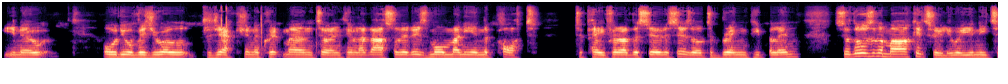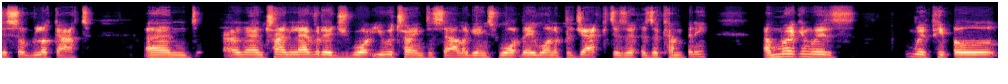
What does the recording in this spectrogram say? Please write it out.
you know, audio visual projection equipment or anything like that. So there is more money in the pot to pay for other services or to bring people in. So those are the markets really where you need to sort of look at and and then try and leverage what you were trying to sell against what they want to project as a as a company. And working with with people,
